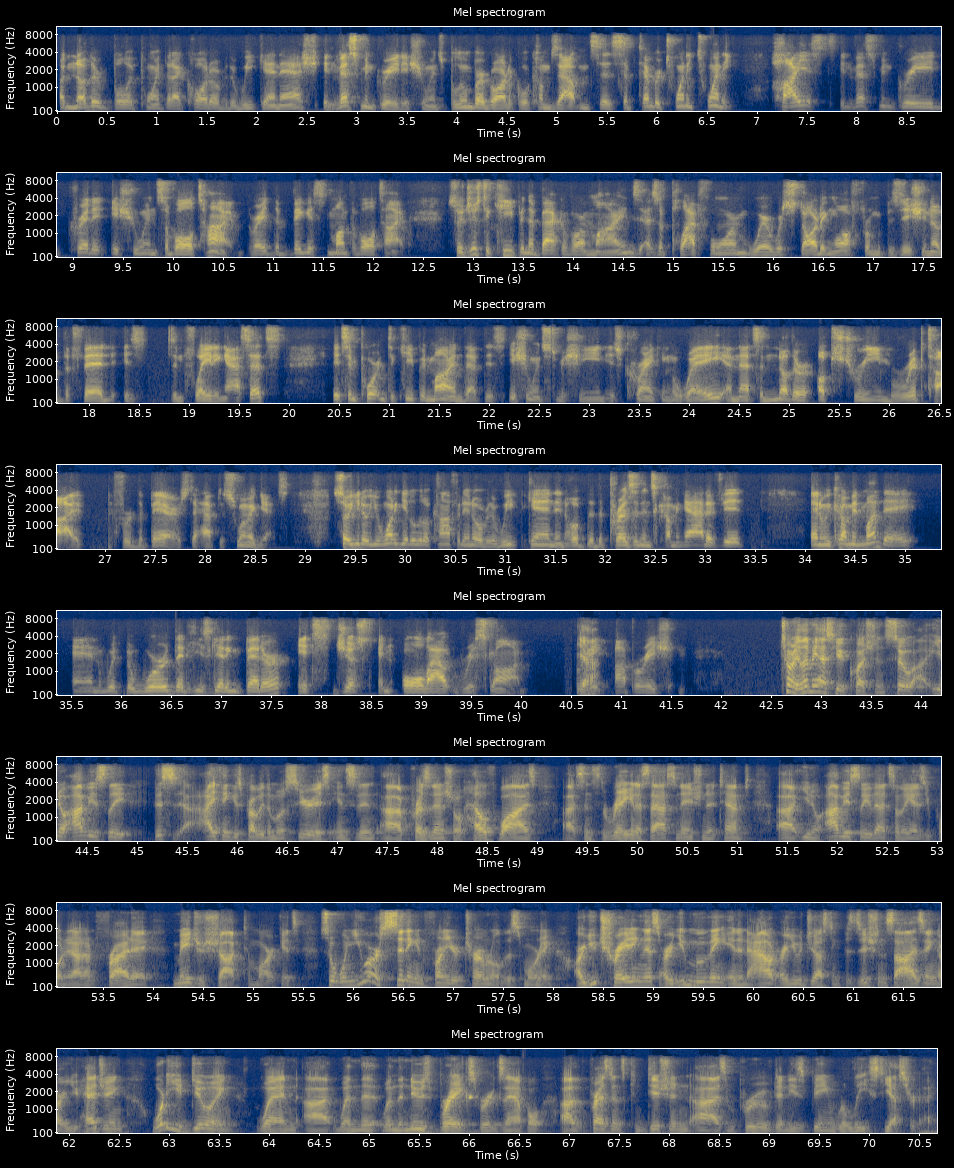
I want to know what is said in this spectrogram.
Another bullet point that I caught over the weekend, Ash, investment grade issuance. Bloomberg article comes out and says September 2020, highest investment grade credit issuance of all time, right? The biggest month of all time. So, just to keep in the back of our minds as a platform where we're starting off from a position of the Fed is inflating assets, it's important to keep in mind that this issuance machine is cranking away, and that's another upstream riptide for the Bears to have to swim against. So, you know, you want to get a little confident over the weekend and hope that the president's coming out of it. And we come in Monday, and with the word that he's getting better, it's just an all out risk on right, operation Tony, let me ask you a question. So, uh, you know, obviously, this I think is probably the most serious incident, uh, presidential health-wise, uh, since the Reagan assassination attempt. Uh, you know, obviously, that's something, as you pointed out on Friday, major shock to markets. So, when you are sitting in front of your terminal this morning, are you trading this? Are you moving in and out? Are you adjusting position sizing? Are you hedging? What are you doing when uh, when the when the news breaks? For example, uh, the president's condition has improved and he's being released yesterday.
